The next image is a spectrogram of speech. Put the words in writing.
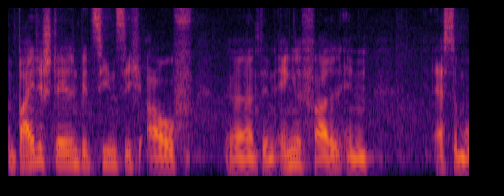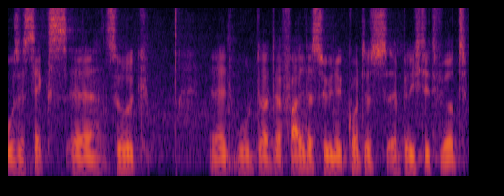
Und beide Stellen beziehen sich auf äh, den Engelfall in 1. Mose 6 äh, zurück, äh, wo dort der Fall der Söhne Gottes äh, berichtet wird.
